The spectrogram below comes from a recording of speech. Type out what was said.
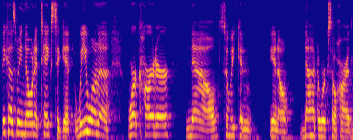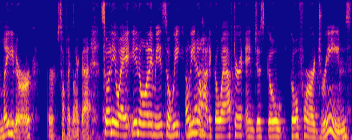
because we know what it takes to get. We want to work harder now so we can you know not have to work so hard later or something like that. So anyway, you know what I mean. So we oh, we yeah. know how to go after it and just go go for our dreams,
